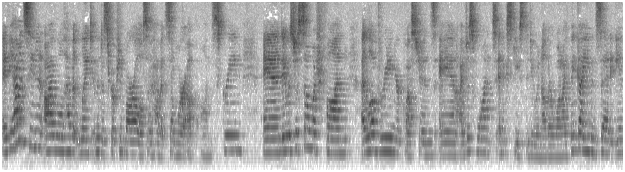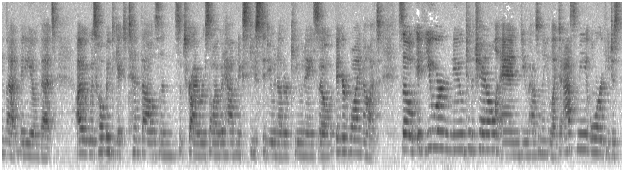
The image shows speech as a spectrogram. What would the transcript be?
if you haven't seen it, I will have it linked in the description bar. I'll also have it somewhere up on screen. And it was just so much fun. I loved reading your questions and I just want an excuse to do another one. I think I even said in that video that I was hoping to get to 10,000 subscribers so I would have an excuse to do another Q&A, so figured why not. So if you are new to the channel and you have something you'd like to ask me, or if you just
